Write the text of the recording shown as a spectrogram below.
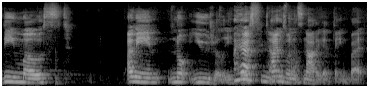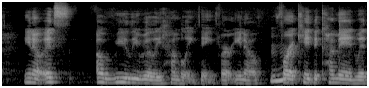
the most. I mean, not usually. I have There's times when well. it's not a good thing, but you know, it's a really, really humbling thing for you know Mhm. for a kid to come in with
